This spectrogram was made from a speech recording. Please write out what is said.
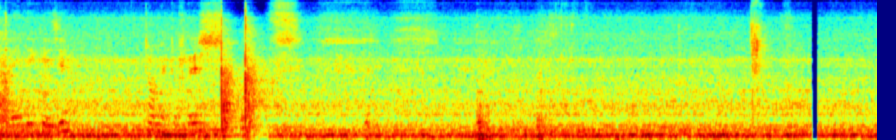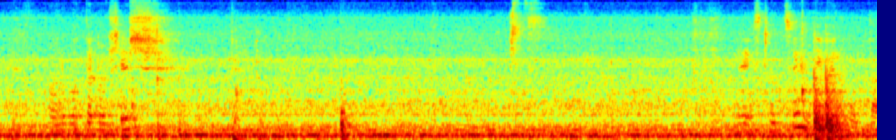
আর এদিকে এই যে টমেটো ফ্রেশ আলু ভর্তাটাও শেষ নেক্সট হচ্ছে ডিমের ভর্তা।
